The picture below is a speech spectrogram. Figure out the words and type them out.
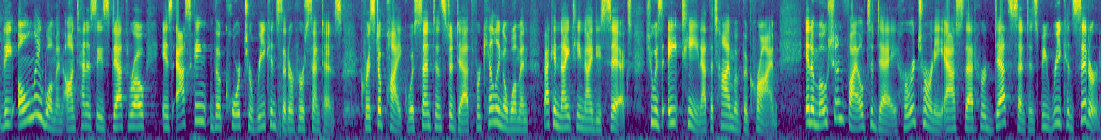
The only woman on Tennessee's death row is asking the court to reconsider her sentence. Christa Pike was sentenced to death for killing a woman back in 1996. She was 18 at the time of the crime. In a motion filed today, her attorney asked that her death sentence be reconsidered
